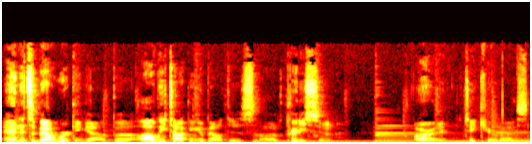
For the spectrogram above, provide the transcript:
and it's about working out. But I'll be talking about this uh, pretty soon. All right, take care, guys.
